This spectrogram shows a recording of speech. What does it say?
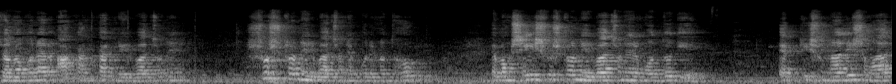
জনগণের আকাঙ্ক্ষার নির্বাচনে, সুষ্ঠু নির্বাচনে পরিণত হোক এবং সেই সুষ্ঠু নির্বাচনের মধ্য দিয়ে একটি সোনালী সমাজ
